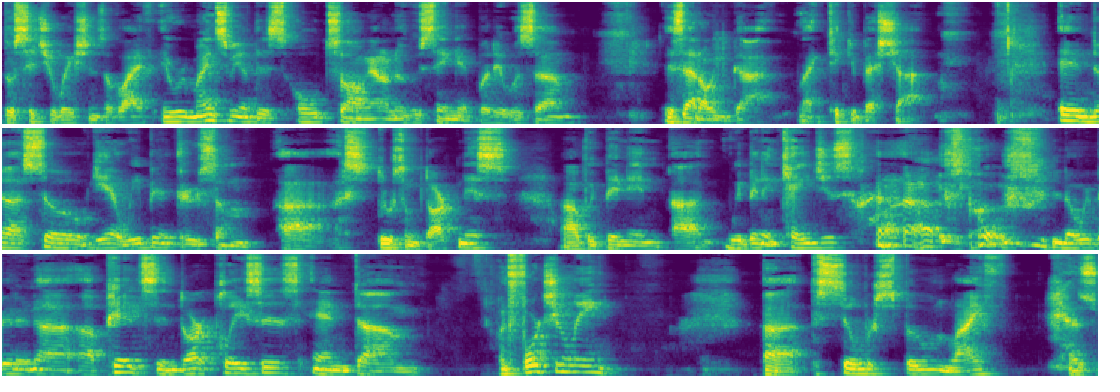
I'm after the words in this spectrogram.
those situations of life. It reminds me of this old song. I don't know who sang it, but it was um, "Is that all you got?" Like, take your best shot. And uh, so, yeah, we've been through some uh, through some darkness. Uh, we've been in uh, we've been in cages, you know. We've been in uh, uh, pits and dark places, and um, unfortunately, the silver spoon life has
